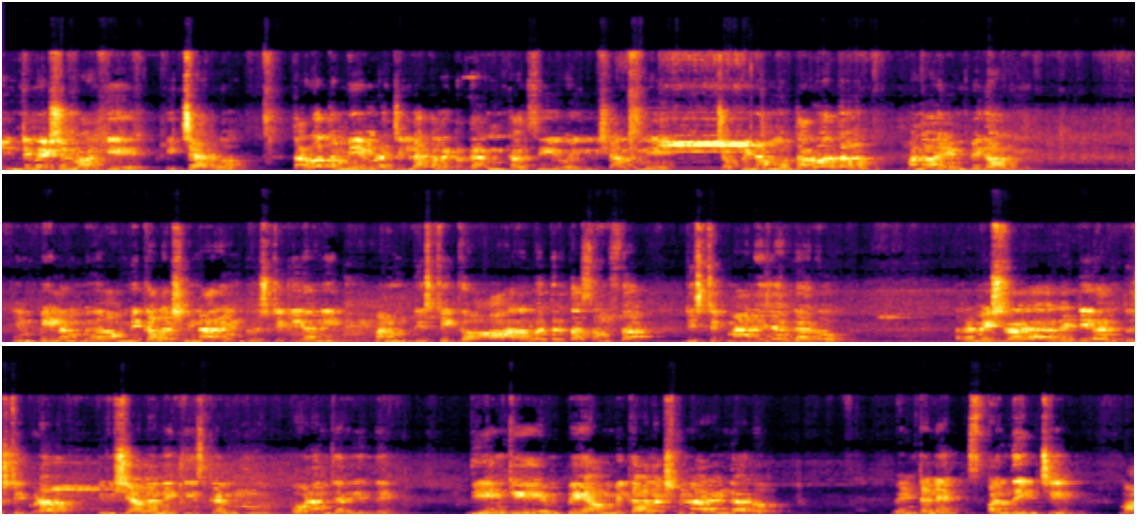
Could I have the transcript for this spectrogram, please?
ఇంటిమేషన్ వారికి ఇచ్చారు. తర్వాత మేము కూడా జిల్లా కలెక్టర్ గారిని కలిసి ఈ విషయాలన్నీ చెప్పినాము. తర్వాత మన ఎంపీ గారు ఎంపీ లం- అంబికా లక్ష్మీనారాయణ దృష్టికి కానీ మనం డిస్టిక్ ఆహార భద్రతా సంస్థ డిస్టిక్ మేనేజర్ గారు రమేష్ రెడ్డి గారి దృష్టికి కూడా ఈ విషయాలన్నీ తీసుకొని పోవడం జరిగింది. దీనికి ఎంపీ అంబికా లక్ష్మీనారాయణ గారు వెంటనే స్పందించి మా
